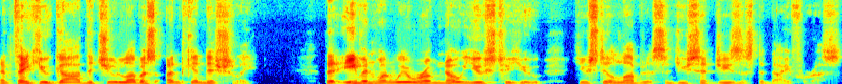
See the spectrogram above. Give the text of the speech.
And thank you, God, that you love us unconditionally, that even when we were of no use to you, you still loved us and you sent Jesus to die for us.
